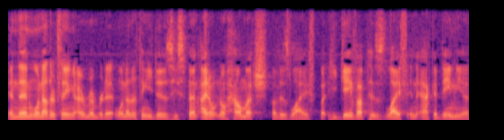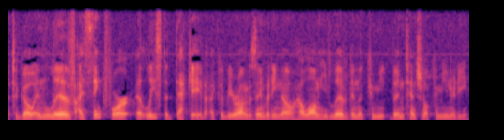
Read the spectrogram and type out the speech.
And then one other thing, I remembered it. One other thing he did is he spent, I don't know how much of his life, but he gave up his life in academia to go and live, I think, for at least a decade. I could be wrong. Does anybody know how long he lived in the, commu- the intentional community?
